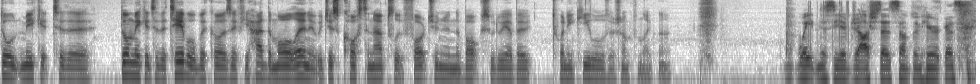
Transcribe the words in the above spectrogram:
don't make it to the don't make it to the table because if you had them all in, it would just cost an absolute fortune, and the box would weigh about twenty kilos or something like that. waiting to see if Josh says something here because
